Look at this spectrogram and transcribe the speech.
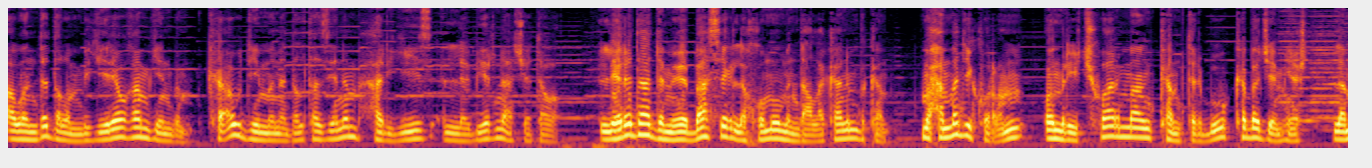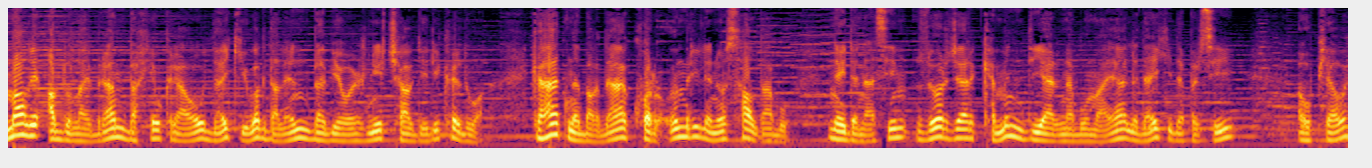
ئەوەندە دڵم بگیرێ و غەمگین بم کە ئەو دیمەنە دڵتەزیێنم هەرگیز لەبیر ناچێتەوە لێرەدا دەمەوێت باسێک لە خۆم و منداڵەکانم بکەم محەممەدی کوڕم عمری چوارمان کەمتر بوو کە بەجێم هێشت لە ماڵی عەبدوڵایبرام بەخێو کراوە و دایکی وەک دەڵێن بە بێوەژنی چاودێری کردووە کە هاتنە بەغدا کوڕ عمری لە نۆ ساڵدا بوو نەیدەناسیم زۆر جار کە من دیار نەبوومایە لە دایکی دەپرسی ئەو پیاوە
